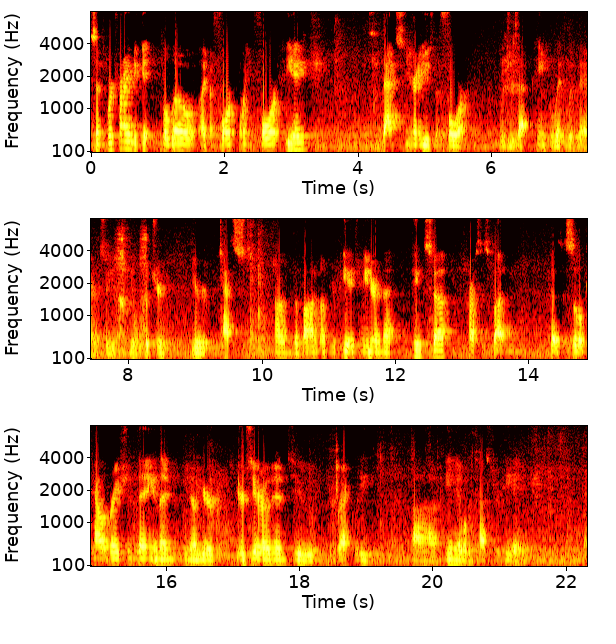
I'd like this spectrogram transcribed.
since we're trying to get below like a 4.4 pH, that's you're going to use the 4, which is that pink liquid there. So you, you'll put your your test on the bottom of your pH meter and that pink stuff. You press this button, does this little calibration thing, and then you know you're you're zeroed into correctly uh, being able to test your pH. Are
